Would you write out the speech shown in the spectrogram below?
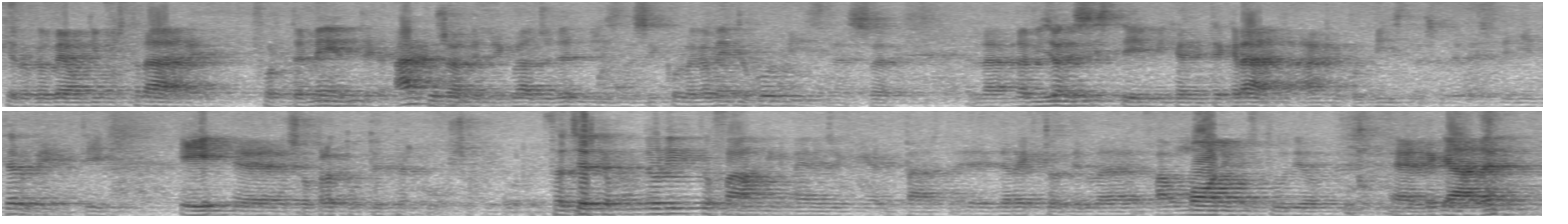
che lo dobbiamo dimostrare fortemente, anche usando il linguaggio del business, il collegamento col business, la, la visione sistemica integrata anche col business delle, degli interventi e eh, soprattutto il percorso. Francesco Brandolito, founding managing parte, director del, omonimo studio eh, legale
